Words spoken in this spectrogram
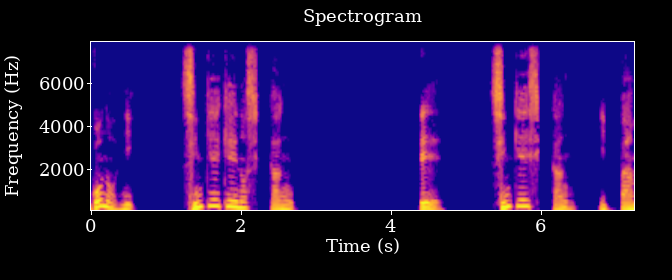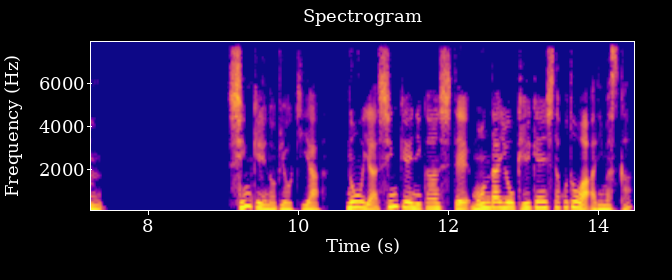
5-2神経系の疾患 A 神経疾患一般神経の病気や脳や神経に関して問題を経験したことはありますか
